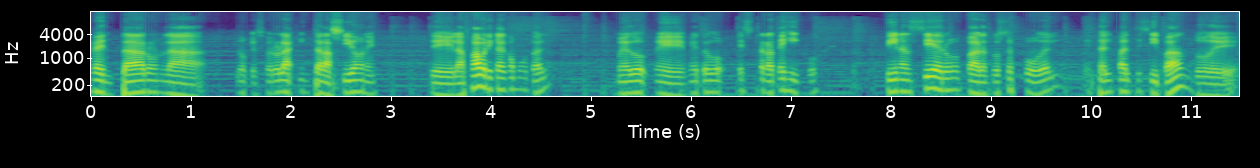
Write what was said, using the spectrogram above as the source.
rentaron la, lo que fueron las instalaciones de la fábrica como tal, método, eh, método estratégico financiero para entonces poder estar participando de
